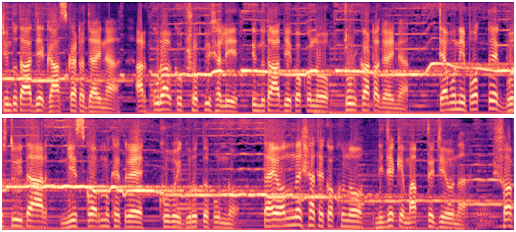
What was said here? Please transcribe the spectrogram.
কিন্তু তা দিয়ে গাছ কাটা যায় না। আর কুড়াল খুব শক্তিশালী, কিন্তু তা দিয়ে কখনো চুল কাটা যায় না। তেমনি প্রত্যেক বস্তুই তার নিজ কর্মক্ষেত্রে খুবই গুরুত্বপূর্ণ। তাই অন্যের সাথে কখনো নিজেকে মাপতে যেও না। সব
